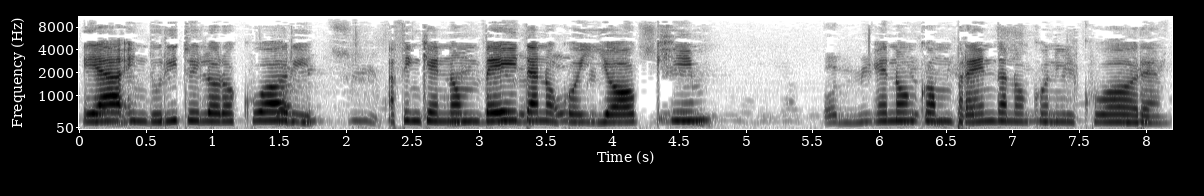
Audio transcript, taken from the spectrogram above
e ha indurito i loro cuori affinché non vedano con gli occhi e non comprendano con il cuore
